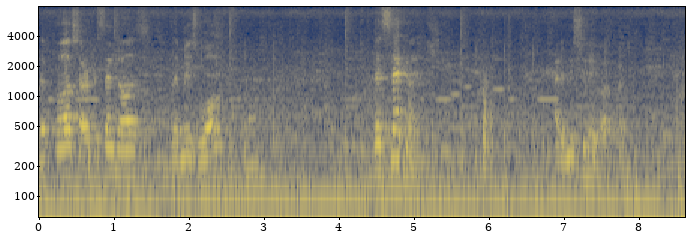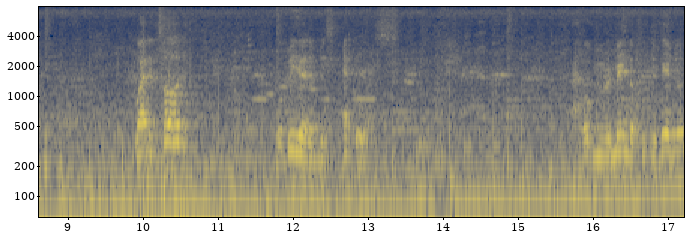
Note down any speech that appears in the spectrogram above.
The first represent us, the Miss World. The second, at the Miss Universe. While the third will be the Miss ECOWAS. I hope you remain of good behavior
